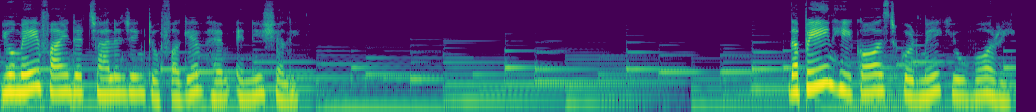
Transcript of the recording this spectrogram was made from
You may find it challenging to forgive him initially. The pain he caused could make you worry.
